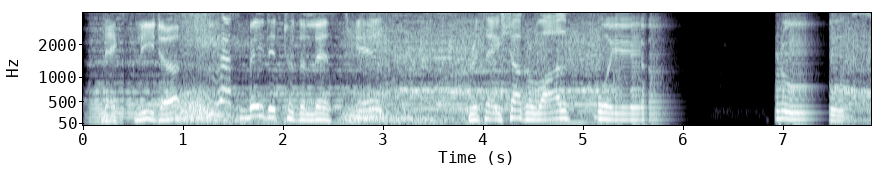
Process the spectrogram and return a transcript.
Next leader who has made it to the list is Ritesh Agarwal, Oyo Rooms.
